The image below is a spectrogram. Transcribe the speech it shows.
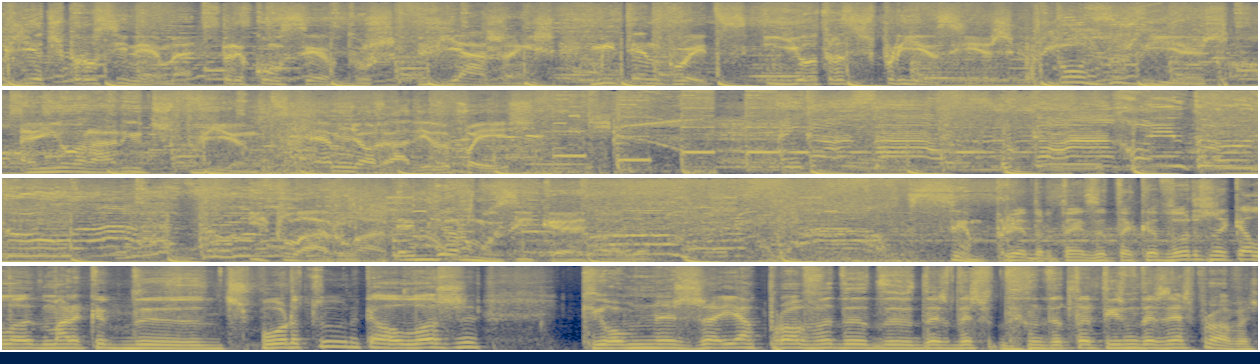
bilhetes para o cinema, para concertos, viagens, meet and greets e outras experiências. Todos os dias, em horário de expediente. É a melhor rádio do país. Em casa, no carro, em todo lado. E claro, a melhor música. Sempre. Pedro, tens atacadores naquela marca de desporto, naquela loja que homenageia a prova de, de, das- das- de atletismo das 10 provas.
